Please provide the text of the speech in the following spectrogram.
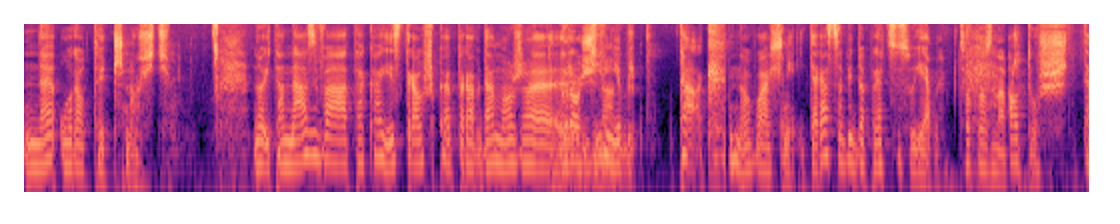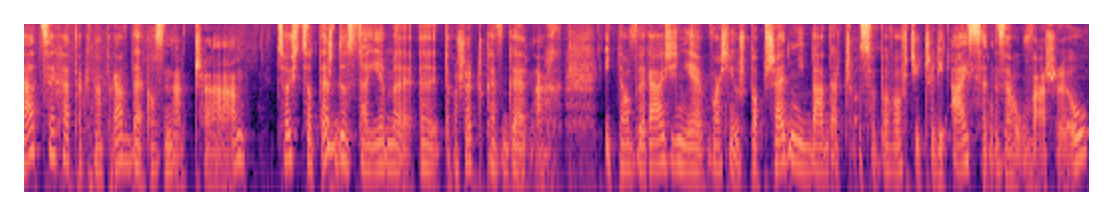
neurotyczność. No i ta nazwa taka jest troszkę, prawda, może Groźna. dziwnie... brzmi- Tak, no właśnie. I teraz sobie doprecyzujemy. Co to znaczy? Otóż ta cecha tak naprawdę oznacza coś, co też dostajemy y, troszeczkę w genach. I to wyraźnie właśnie już poprzedni badacz osobowości, czyli Eysenck zauważył,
